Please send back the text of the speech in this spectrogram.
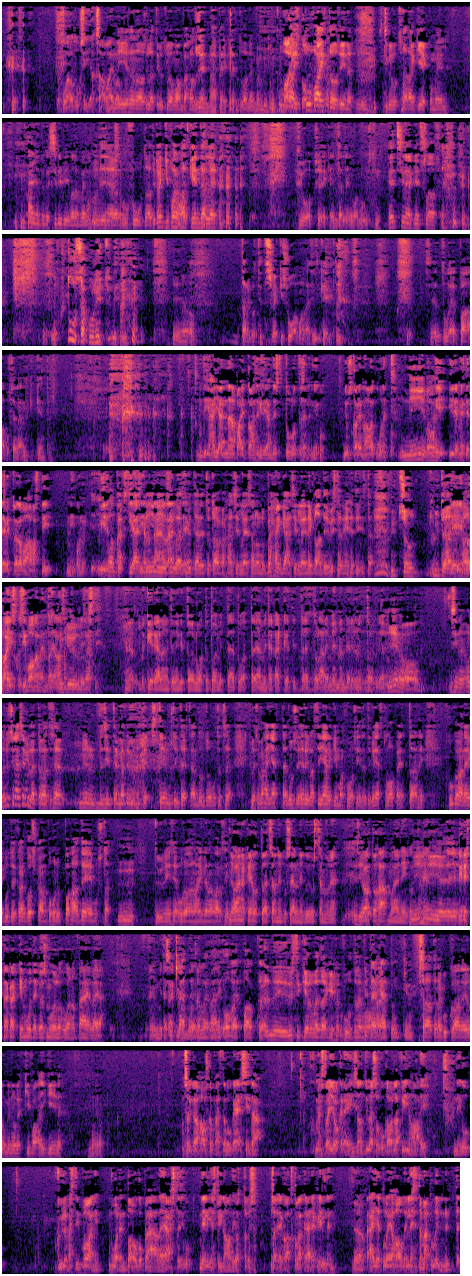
Vuorotuksiin jaksaa vaivaa. Niin sanoo sillä, että kun tulee omaan päähän, että en mä perkele tuonne, mä tuu, tuu, Vaihto. tuu vaihtoon siinä. Sitten kun saadaan kiekko meille. Mä en tänne siniviivalle venä. Ja huutaa, että kaikki parhaat kentälle. Juoksee kentälle ilman luistelu. Et sinä Getslav. Tuu Saku nyt! Joo. Tarkoitti tässä kaikki suomalaiset kentällä. Sieltä tulee Paavo Selännekin kentälle. Mutta ihan jännää paikkaa sekin on tietysti tullut tässä nyt niinku just kauden alkuun, että Niin, vähän toki ilmeisesti revitty aika vahvasti niin kuin siellä Niin, täällä. niin sillä, että se- mitä nyt jotain vähän silleen sanonut, vähänkään silleen negatiivista, niin heti sitä, nyt se on lytään Teemu raiskasi valmentajansa Kyllä. tyylisesti. Ja kirjailijan tietenkin tuo luottotoimittaja, tuottaja ja mitä kaikkea tyttöjä tuolla Ari Mennanderilla nyt on. Joo. Siinä, on se nyt sinänsä yllättävää, että se, nyt sitten en mä tiedä, mitä se Teemusta itsestään tuntuu, mutta että se, kyllä se vähän jättää tuossa erilaista jälkimakua siitä, että kun jätkä lopettaa, niin kukaan ei kuitenkaan koskaan puhunut pahaa Teemusta. Mm. Tyyliin sen uran aikana varsinkin. Ne on aina kehuttu, että se on niinku siellä niinku just semmoinen johtohahmo ja niinku, Niin, niin, niin, ja- ja- piristää kaikkia muutenkin, jos muilla on huono päivä ja, ja mitä Sitten kaikkea lähtee muuta. tolleen vähän niinku ovet paukkuja. Niin, yhtäkkiä ruvetaankin huutelemaan. Pitäkää tunkkina. Saatana, kukaan ei ollut minulle kiva ikinä. No joo. Mutta se oli kyllä hauska pätkä lukea siitä, kun mennessä tulee jokereihin silloin työsulkukaudella finaali. Niin kuin kylmästi vaan niin vuoden tauko päällä ja sitten niin kuin neljäs finaaliottelussa sarja katkolla kärpille. Niin Joo. äijä tulee hallille, sitten mä tulin nyt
